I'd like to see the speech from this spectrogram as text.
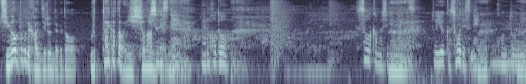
違うところで感じるんだけど、訴え方は一緒なんだよね。ですね。なるほど。そうかもしれないです。というか、そうですね。本当に。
